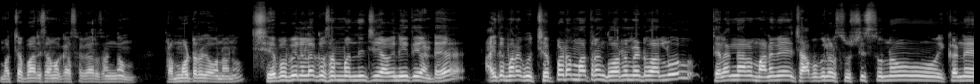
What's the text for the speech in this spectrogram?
మత్స్య పారిశ్రామిక సహకార సంఘం ప్రమోటర్గా ఉన్నాను. చేప పిల్లలకు సంబంధించి అవినీతి అంటే అయితే మనకు చెప్పడం మాత్రం గవర్నమెంట్ వాళ్ళు తెలంగాణ మనమే చేప పిల్లలు సృష్టిస్తున్నాం ఇక్కడనే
